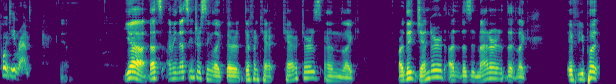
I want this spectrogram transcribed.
Pointy and round. Yeah, Yeah, that's. I mean, that's interesting. Like, they're different char- characters, and like, are they gendered? Are, does it matter that like, if you put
